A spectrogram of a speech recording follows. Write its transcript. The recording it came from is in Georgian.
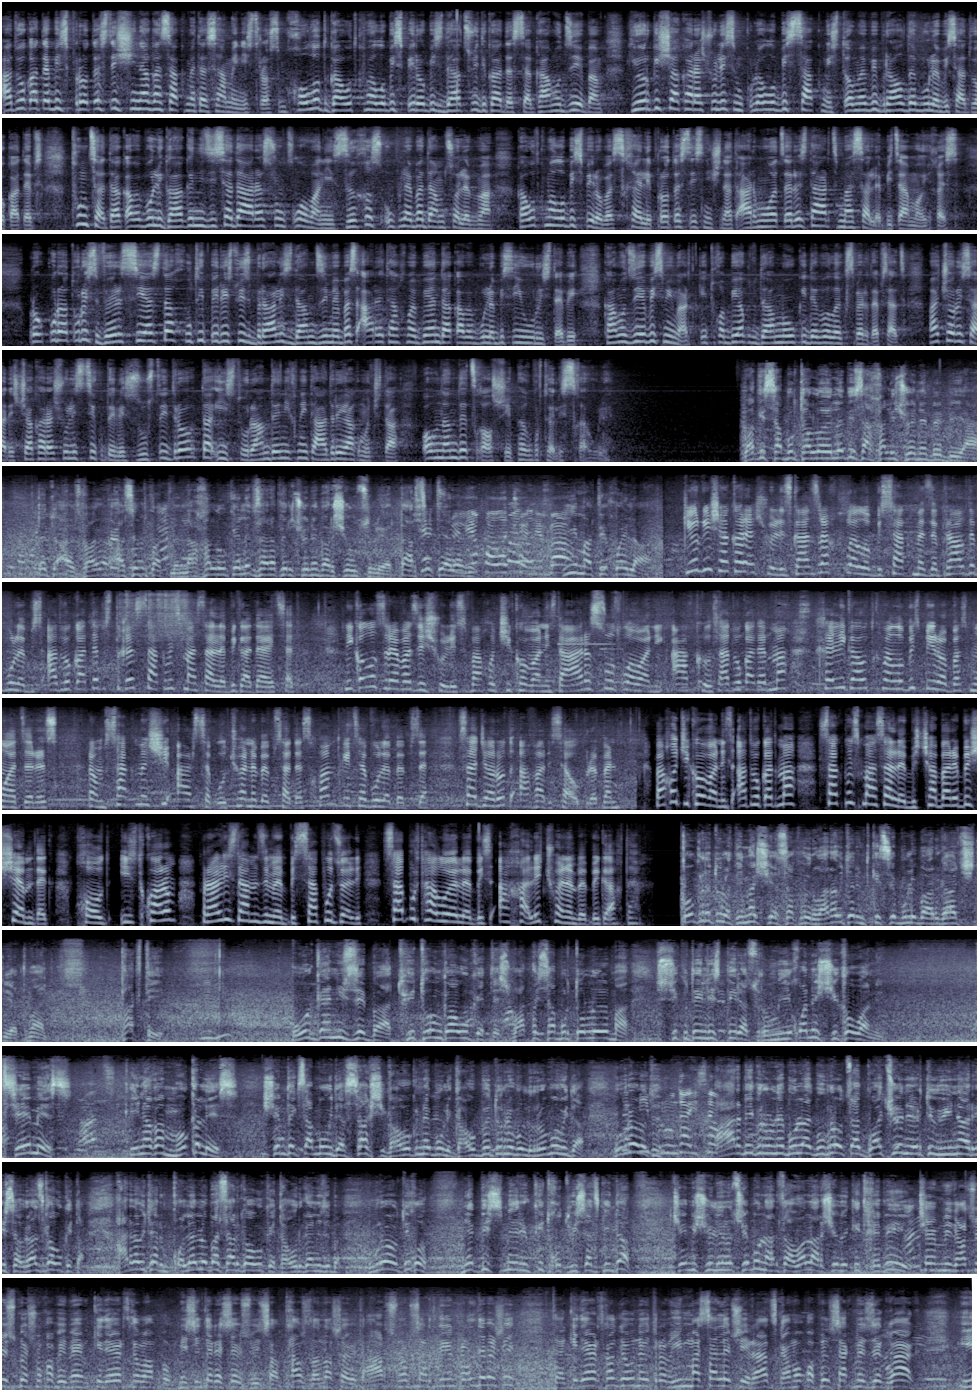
ადვოკატების პროტესტის შინაგან საქმეთა სამინისტროს მხოლოდ გაუთქმელობის პირობის დაცვით გადასცა გამოძიებამ გიორგი შაქარაშვილის მკვლელობის საქმის ტომები ბრალდებულების ადვოკატებს. თუმცა დაკავებული გაგნიძისა და არასრულწლოვანი ზხს უფლება დამცველებმა გაუთქმელობის პირობას ხელი პროტესტის ნიშნად არ მოაწერეს და არც მასალები წამოიღეს. პროკურატურის ვერსიას და ხუთი პირისთვის ბრალის დამძიმებას არ ეთანხმებიან დაკავებულების იურისტები. გამოძიების მიმართ კითხვები აქვთ დამოუკიდებელ ექსპერტებსაც. მათ შორის არის ჩაქარაშვილის ციკვდილის ზუსტი დრო და ის თუ რამდენი ხნით ადრე აღმოჩნდა პოვნამდე წყალში ფეხბურთელის სხეული. ვაგის საბურთალოელების ახალი ჩვენებებია და ასე ვთქვათ ნახალუკელებს არაფერი ჩვენება არ შეუცვლიათ და არც ერთი არ არის ყველა ჩვენება იმათი ყველა გიორგი შაქარაშვილის განზრახვლელობის საქმეზე ბრალდებულების ადვოკატებს დღეს საქმის მასალები გადაეცათ. ნიკოლოზ რევაზიშვილის, ვახო ჩიქოვანის და არასრულწლოვანი აქლს ადვოკატებმა ხელი გაუთქმელობის პირობას მოაწერეს, რომ საქმეში არსებულ ჩვენებებსა და სხვა მტკიცებულებებზე საჯაროდ აღარ ისაუბრებენ. ვახო ჩიქოვანის ადვოკატმა საქმის მასალების ჩაბარების შემდეგ მხოლოდ ის თქვა, რომ ბრალის დამძიმების საფუძველი საბურთალოელების ახალი ჩვენებები გახდა. კონკრეტულად იმაშია საქმე რომ არავითარი მტკიცებულება არ გააჩნიათ მან ფაქტი. ორგანიზება თვითონ გაუკეთეს ვაკვესაბურთოლებმა სიკვდილის პირას რომ მიიყვანეს შიქოვანი ცემეს კინაღა მოკლეს შემდეგ წამოვიდა სახში გაოგნებული გაუბედურებული რომ მოვიდა. უბრალოდ არ მიბრუნებულა უბრალოდ გვაჩვენ ერთი ვინ არისავ რაც გაუკეთა. არავით არ მკოლელობას არ გაუკეთა ორგანიზება. უბრალოდ იყო ნებისმიერი ვკითხოთ ვისაც კიდა ჩემი შვილი რო ჩემონ არ დავალ არ შევეკითხები. ჩემი დაცვის ქვეშ ვყოფი მე კიდევ ერთხელ ვამბობ მის ინტერესებს ვიცავ თავს დანაშაულით არ ცნობს არდგენ პრობლემაში და კიდევ ერთხელ გეუბნებით რომ იმ მასალებში რაც გამოყოფილ საქმეზე გვაქვს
